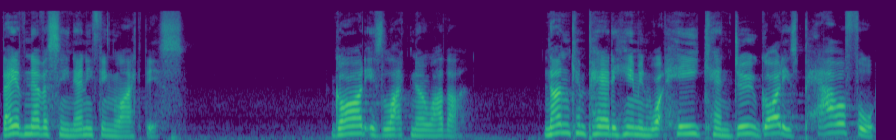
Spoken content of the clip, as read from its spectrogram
They have never seen anything like this. God is like no other. None compare to him in what he can do. God is powerful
